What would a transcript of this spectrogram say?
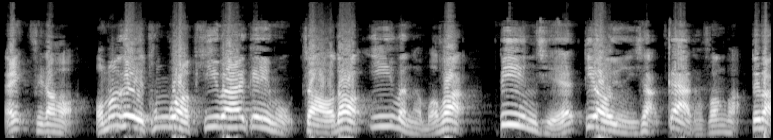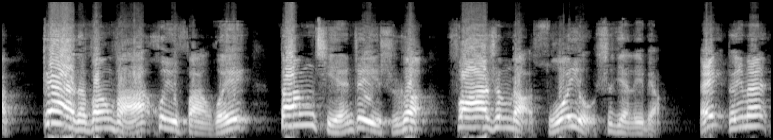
哎，非常好，我们可以通过 Pygame 找到 Event 模块，并且调用一下 Get 方法，对吧？get 方法会返回当前这一时刻发生的所有事件列表。哎，同学们，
